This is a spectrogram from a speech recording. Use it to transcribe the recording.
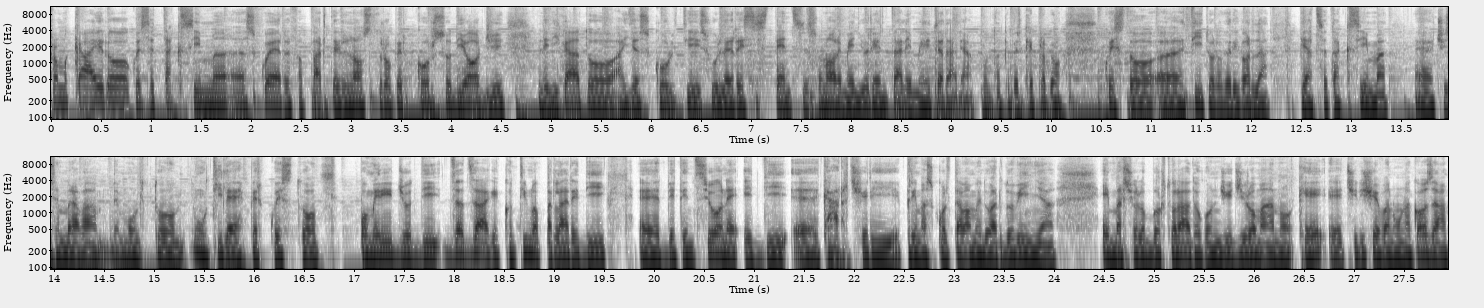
From Cairo, questo è Taksim eh, Square, fa parte del nostro percorso di oggi dedicato agli ascolti sulle resistenze sonore medio orientali e mediterranee, appunto anche perché proprio questo eh, titolo che ricorda Piazza Taksim eh, ci sembrava molto utile per questo pomeriggio di Zazà che continua a parlare di eh, detenzione e di eh, carceri. Prima ascoltavamo Edoardo Vigna e Marcello Bortolato con Gigi Romano che eh, ci dicevano una cosa,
